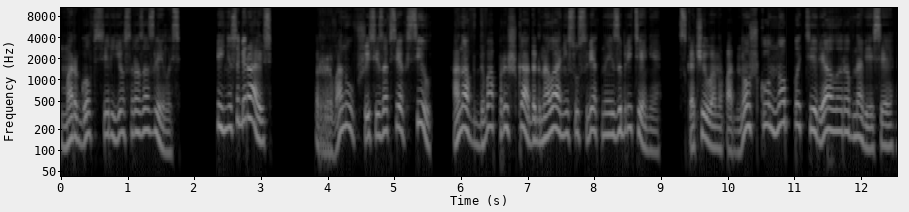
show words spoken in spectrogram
Марго всерьез разозлилась. «И не собираюсь!» Рванувшись изо всех сил, она в два прыжка догнала несусветное изобретение, вскочила на подножку, но потеряла равновесие.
